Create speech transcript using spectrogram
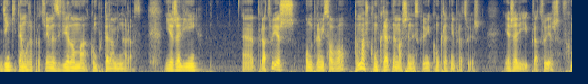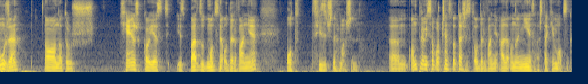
dzięki temu, że pracujemy z wieloma komputerami na raz. Jeżeli e, pracujesz on-premisowo, to masz konkretne maszyny, z którymi konkretnie pracujesz. Jeżeli pracujesz w chmurze, o, no to już ciężko jest, jest bardzo mocne oderwanie od fizycznych maszyn. Um, on-premisowo często też jest to oderwanie, ale ono nie jest aż takie mocne.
